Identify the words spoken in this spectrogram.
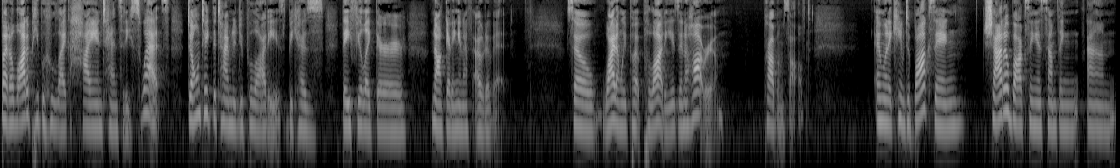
but a lot of people who like high intensity sweats don't take the time to do Pilates because they feel like they're not getting enough out of it. So, why don't we put Pilates in a hot room? Problem solved. And when it came to boxing, shadow boxing is something um,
